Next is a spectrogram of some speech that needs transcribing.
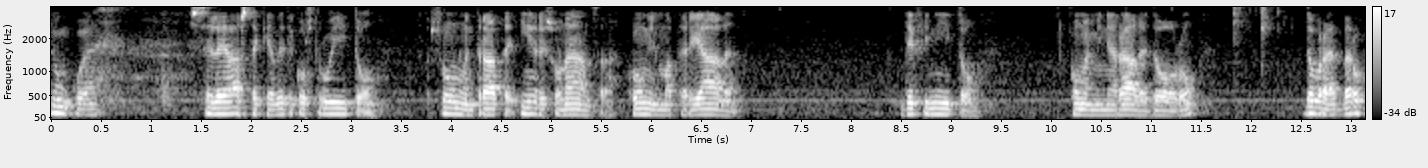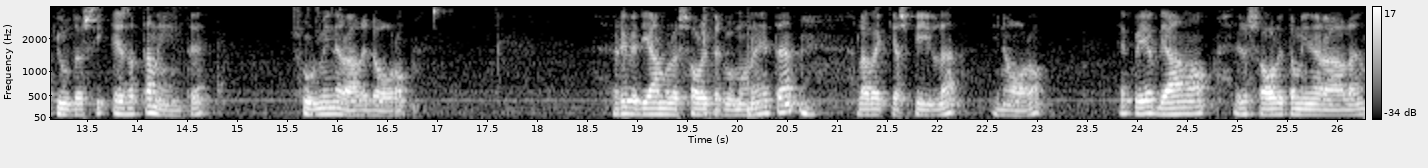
Dunque, se le aste che avete costruito sono entrate in risonanza con il materiale definito come minerale d'oro, dovrebbero chiudersi esattamente sul minerale d'oro. Rivediamo le solite due monete, la vecchia spilla in oro e qui abbiamo il solito minerale,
